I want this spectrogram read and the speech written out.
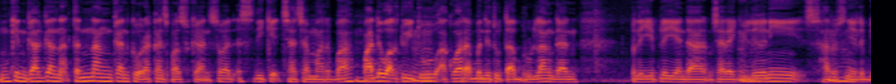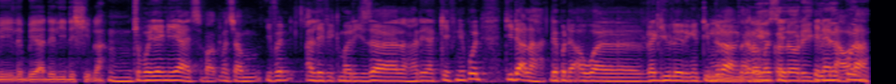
mungkin gagal nak tenangkan kerakan pasukan so ada sedikit cacar marbah pada waktu itu aku harap benda tu tak berulang dan player-player yang dah macam regular ni seharusnya lebih lebih ada leadership lah Hmm, cuma yang ni kan sebab macam even Alif Ikmar Rizal, Hari Akif ni pun tidaklah daripada awal regular dengan tim hmm, Tak, dia dia masih kalau regular pun lah.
